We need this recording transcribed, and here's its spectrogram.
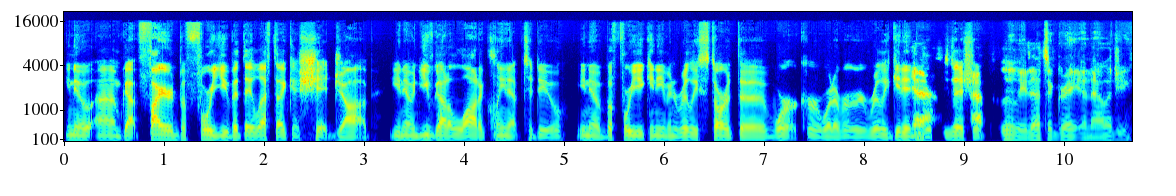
you know, um, got fired before you, but they left like a shit job, you know, and you've got a lot of cleanup to do, you know, before you can even really start the work or whatever, really get into Yeah, your position. Absolutely. That's a great analogy.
